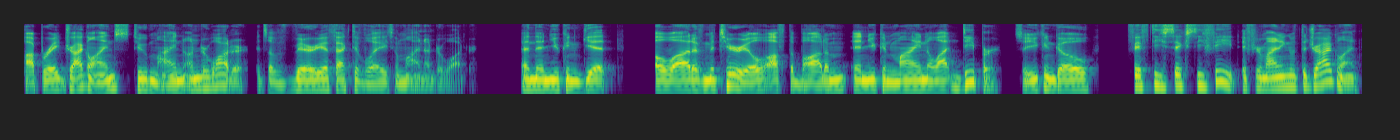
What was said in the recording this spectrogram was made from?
operate drag lines to mine underwater. It's a very effective way to mine underwater. And then you can get a lot of material off the bottom and you can mine a lot deeper. So you can go 50, 60 feet if you're mining with the drag line.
